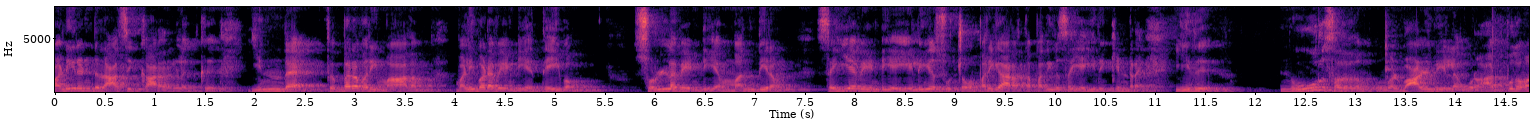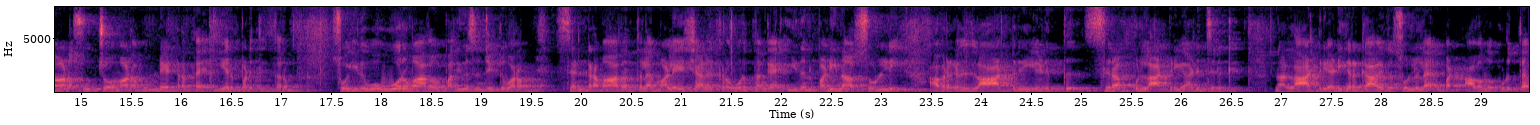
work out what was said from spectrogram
பனிரெண்டு ராசிக்காரர்களுக்கு இந்த பிப்ரவரி மாதம் வழிபட வேண்டிய தெய்வம் சொல்ல வேண்டிய மந்திரம் செய்ய வேண்டிய எளிய சூற்றம் பரிகாரத்தை பதிவு செய்ய இருக்கின்ற இது நூறு சதவீதம் உங்கள் வாழ்வியில் ஒரு அற்புதமான சூட்சமமான முன்னேற்றத்தை ஏற்படுத்தி தரும். ஸோ இது ஒவ்வொரு மாதமும் பதிவு செஞ்சுக்கிட்டு வரோம். சென்ற மாதத்தில் மலேசியாவில் இருக்கிற ஒருத்தங்க இதன்படி நான் சொல்லி அவர்கள் லாட்ரி எடுத்து சிறப்பு லாட்ரி அடிச்சிருக்கு. நான் லாட்ரி அடிக்கிறதுக்காக இதை சொல்லலை பட் அவங்க கொடுத்த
